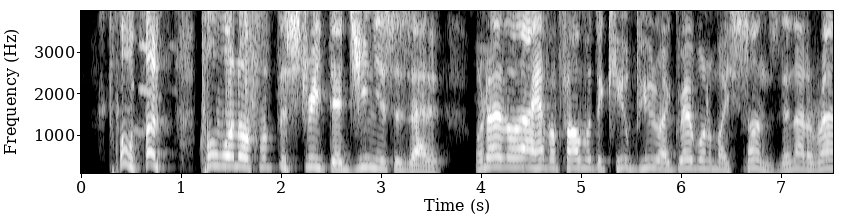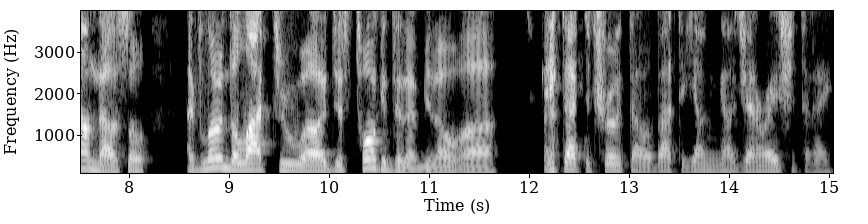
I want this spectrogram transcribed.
Pull one, pull one off of the street. They're geniuses at it. Whenever I have a problem with the computer, I grab one of my sons. They're not around now, so I've learned a lot through uh, just talking to them. You know, uh, Ain't that the truth though about the young uh, generation today?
